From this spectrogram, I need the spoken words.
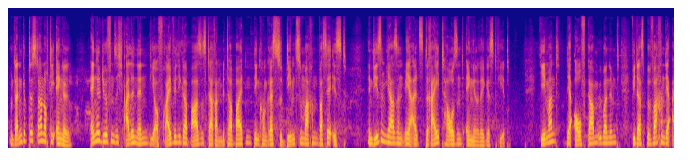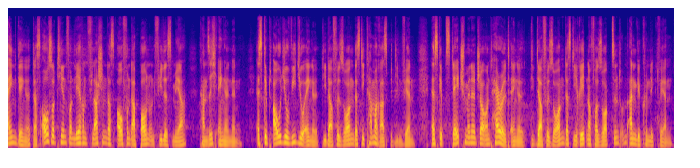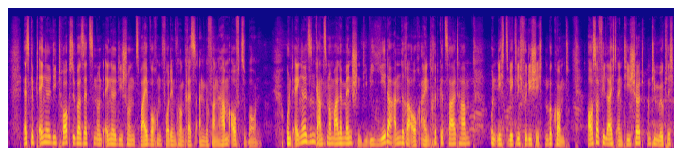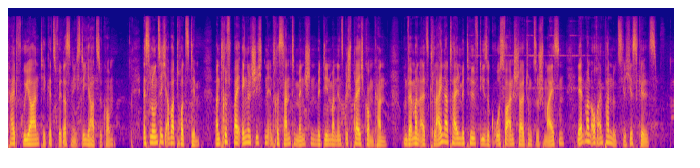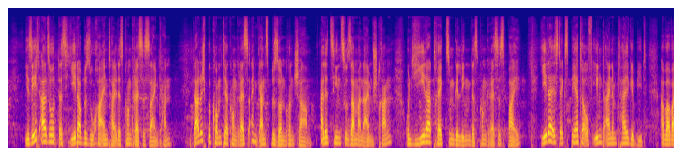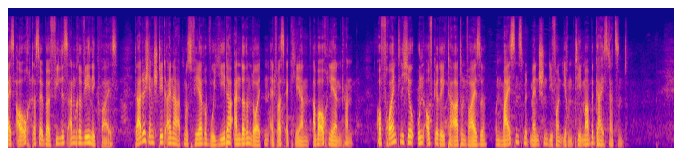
Und dann gibt es da noch die Engel, Engel dürfen sich alle nennen, die auf freiwilliger Basis daran mitarbeiten, den Kongress zu dem zu machen, was er ist. In diesem Jahr sind mehr als 3000 Engel registriert. Jemand, der Aufgaben übernimmt, wie das Bewachen der Eingänge, das Aussortieren von leeren Flaschen, das Auf- und Abbauen und vieles mehr, kann sich Engel nennen. Es gibt Audio-Video-Engel, die dafür sorgen, dass die Kameras bedient werden. Es gibt Stage Manager und Herald-Engel, die dafür sorgen, dass die Redner versorgt sind und angekündigt werden. Es gibt Engel, die Talks übersetzen und Engel, die schon zwei Wochen vor dem Kongress angefangen haben aufzubauen. Und Engel sind ganz normale Menschen, die wie jeder andere auch Eintritt gezahlt haben und nichts wirklich für die Schichten bekommt. Außer vielleicht ein T-Shirt und die Möglichkeit, früher an Tickets für das nächste Jahr zu kommen. Es lohnt sich aber trotzdem. Man trifft bei Engelschichten interessante Menschen, mit denen man ins Gespräch kommen kann. Und wenn man als kleiner Teil mithilft, diese Großveranstaltung zu schmeißen, lernt man auch ein paar nützliche Skills. Ihr seht also, dass jeder Besucher ein Teil des Kongresses sein kann. Dadurch bekommt der Kongress einen ganz besonderen Charme. Alle ziehen zusammen an einem Strang und jeder trägt zum Gelingen des Kongresses bei. Jeder ist Experte auf irgendeinem Teilgebiet, aber weiß auch, dass er über vieles andere wenig weiß. Dadurch entsteht eine Atmosphäre, wo jeder anderen Leuten etwas erklären, aber auch lernen kann. Auf freundliche, unaufgeregte Art und Weise und meistens mit Menschen, die von ihrem Thema begeistert sind.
